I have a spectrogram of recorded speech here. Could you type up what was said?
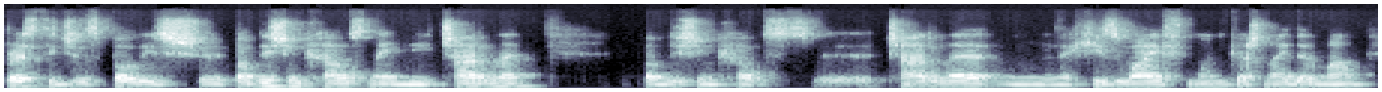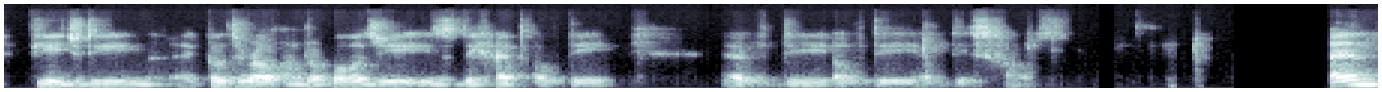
prestigious Polish uh, publishing house, namely Czarne, publishing house uh, Czarne. Mm, his wife, Monika Sznajderman, PhD in uh, cultural anthropology, is the head of the of the of the of this house and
